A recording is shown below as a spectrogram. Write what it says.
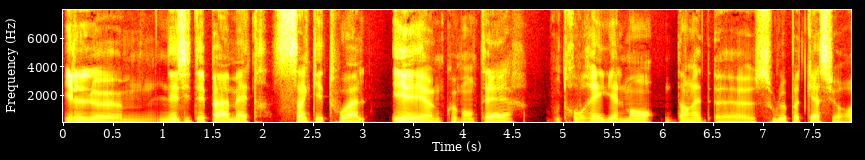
Et n'hésitez pas à mettre 5 étoiles et un commentaire. Vous trouverez également dans la, euh, sous le podcast sur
